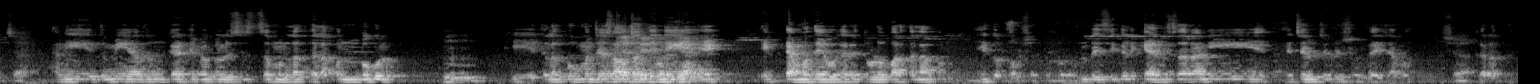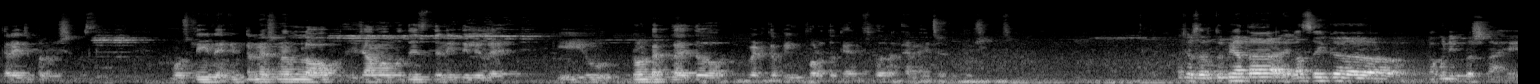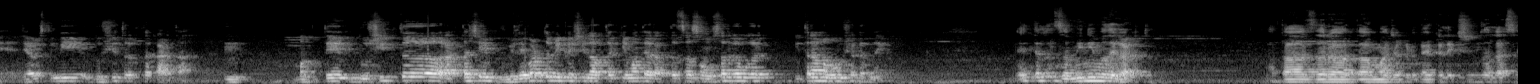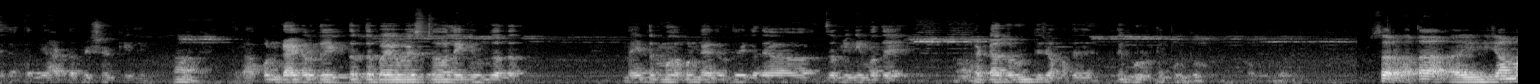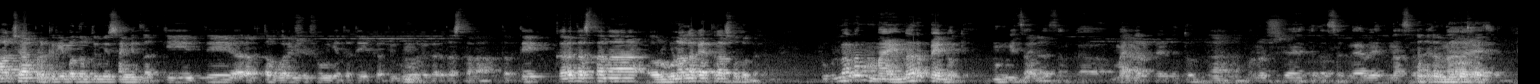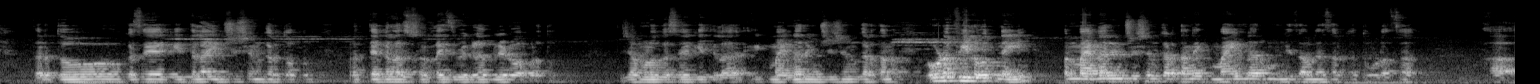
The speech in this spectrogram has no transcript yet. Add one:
अच्छा. आणि तुम्ही अजून काय ट्युबरक्युलोसिसचं म्हणलात त्याला पण बघून. हम्म, हम्म. की त्याला खूप म्हणजे सावधानतेने? एक एकट्यामध्ये वगैरे थोडंफार त्याला आपण हे करू शकतो बेसिकली कॅन्सर आणि एच आय व्हीच्या पेशंटला हिजामा करत करायची परमिशन असते मोस्टली इंटरनॅशनल लॉ ऑफ हिजामामध्येच त्यांनी दिलेलं आहे की you don't apply the wet cupping for the cancer and H I V अच्छा सर तुम्ही आता ह्यालाच एक अं, लागून एक प्रश्न आहे. ज्यावेळेस तुम्ही दूषित रक्त काढता. मग ते दूषित रक्ताची विल्हेवाट तुम्ही कशी लावता किंवा त्या रक्ताचा संसर्ग वगैरे इतरांना होऊ शकत नाही नाही त्याला जमिनीमध्ये गाठतो. आता जर आता माझ्याकडे काय कलेक्शन झालं असेल आता मी आठ दहा पेशंट केले. तर आपण काय करतो एकतर तर बायोवेस्ट वाले घेऊन जातात. नाहीतर मग आपण काय करतो एखाद्या जमिनीमध्ये. खड्डा करून त्याच्यामध्ये ते पुरतो पुरतो सर आता हिजामाच्या प्रक्रियेबद्दल तुम्ही सांगितलं की ते रक्त वगैरे शोषून घेतं ते कपिंग वगैरे करत असताना तर ते करत असताना रुग्णाला काय त्रास होतो का? रुग्णाला मायनर पेन होतो. मुंगी चावल्यासारखा मायनर पेन येतो. मनुष्य आहे त्याला सगळ्या वेदना संवेदना आहेत तर तो कसं आहे की त्याला इन्शेशन करतो आपण. प्रत्येकाला स्टरलाईज वेगळं ब्लेड वापरतो. त्याच्यामुळं कसं आहे की त्याला एक मायनर इन्शेशन करताना एवढं फील होत नाही पण मायनर इन्शेशन करताना एक मायनर मुंगी चावल्यासारखा थोडासा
